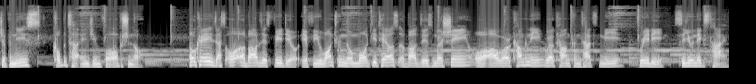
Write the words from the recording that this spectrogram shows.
Japanese Kubota engine for optional. Okay, that's all about this video. If you want to know more details about this machine or our company, welcome contact me freely. See you next time.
